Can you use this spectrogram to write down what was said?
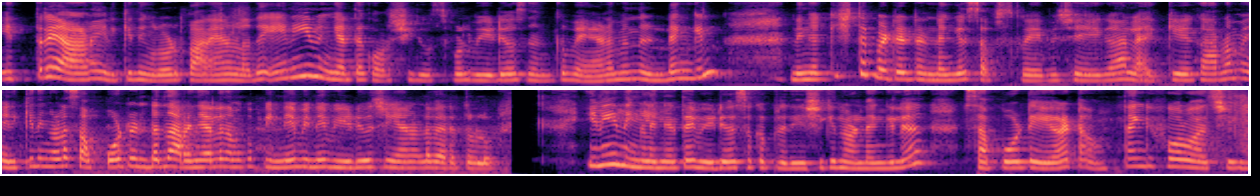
ഇത്രയാണ് എനിക്ക് നിങ്ങളോട് പറയാനുള്ളത്. ഇനിയും ഇങ്ങനത്തെ കുറച്ച് യൂസ്ഫുൾ വീഡിയോസ് നിങ്ങൾക്ക് വേണമെന്നുണ്ടെങ്കിൽ നിങ്ങൾക്ക് ഇഷ്ടപ്പെട്ടിട്ടുണ്ടെങ്കിൽ സബ്സ്ക്രൈബ് ചെയ്യുക ലൈക്ക് ചെയ്യുക. കാരണം എനിക്ക് നിങ്ങളുടെ സപ്പോർട്ട് ഉണ്ടെന്ന് അറിഞ്ഞാലേ നമുക്ക് പിന്നെയും പിന്നെയും വീഡിയോ ചെയ്യാനുള്ള വരത്തുള്ളൂ. ഇനിയും നിങ്ങൾ ഇങ്ങനത്തെ വീഡിയോസൊക്കെ പ്രതീക്ഷിക്കുന്നുണ്ടെങ്കിൽ സപ്പോർട്ട് ചെയ്യുക കേട്ടോ താങ്ക് ഫോർ വാച്ചിങ്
